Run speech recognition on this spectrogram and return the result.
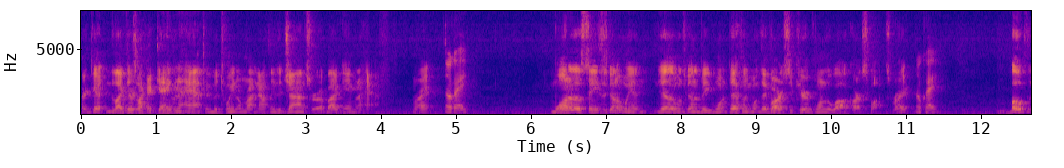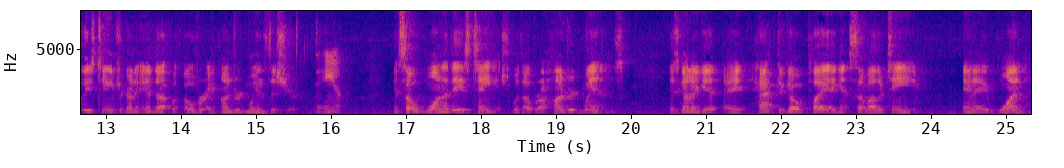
are getting like there's like a game and a half in between them right now. I think the Giants are up by a game and a half, right? Okay. One of those teams is going to win. The other one's going to be one definitely one. They've already secured one of the wild card spots, right? Okay. Both of these teams are going to end up with over a hundred wins this year, Damn. And so one of these teams with over a hundred wins is going to get a have to go play against some other team in a one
